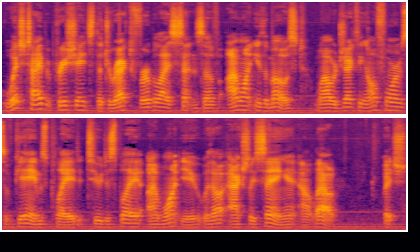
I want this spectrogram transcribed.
Which type appreciates the direct verbalized sentence of I want you the most while rejecting all forms of games played to display I want you without actually saying it out loud? Which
